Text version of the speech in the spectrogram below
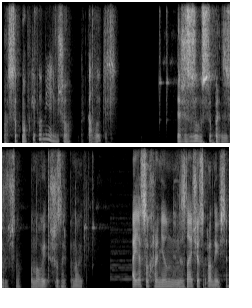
просто кнопки поміняти? Ви що? Прикалуєтесь? Це ж супер незручно. Поновити, що значить поновити? А я сохранив, не, не знаю, чи я сохранився.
